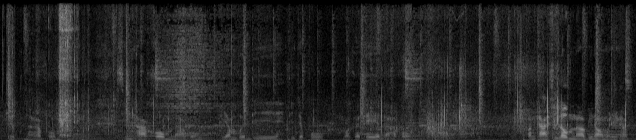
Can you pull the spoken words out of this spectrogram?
17 นะครับผม สิงหาคมนะครับผม เตรียมพื้นที่ที่จะปลูกมะเขือเทศนะครับผมค่อนข้างสีล่มนะครับพี่น้องวันนี้ครับ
